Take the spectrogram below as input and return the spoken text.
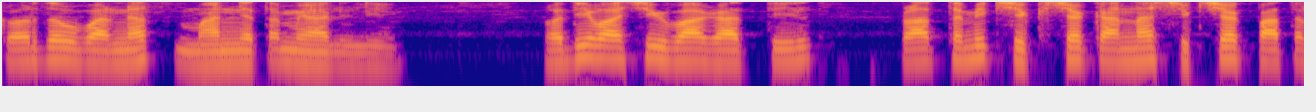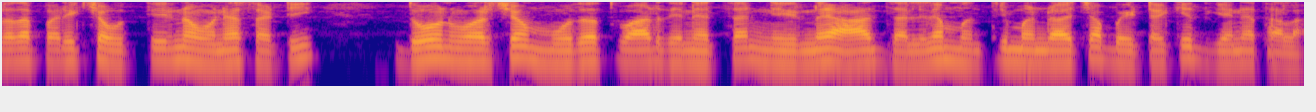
कर्ज उभारण्यास मान्यता मिळालेली आहे. आदिवासी विभागातील प्राथमिक शिक्षकांना शिक्षक पात्रता परीक्षा उत्तीर्ण होण्यासाठी दोन वर्ष मुदतवाढ देण्याचा निर्णय आज झालेल्या मंत्रिमंडळाच्या बैठकीत घेण्यात आला.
